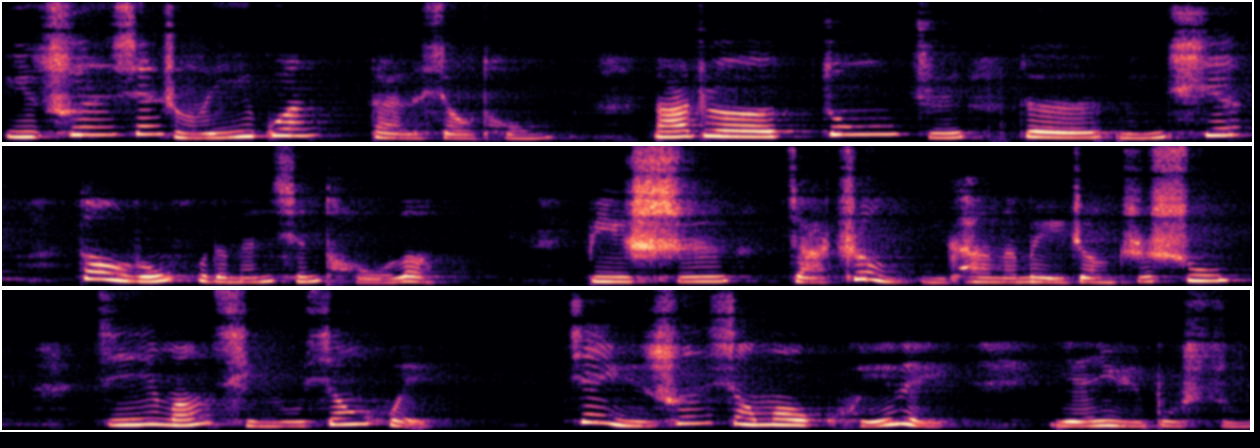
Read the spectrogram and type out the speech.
雨村先整了衣冠，带了小童，拿着宗侄的名帖，到荣府的门前投了。彼时贾政已看了媚丈之书。急忙请入相会，见雨村相貌魁伟，言语不俗，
